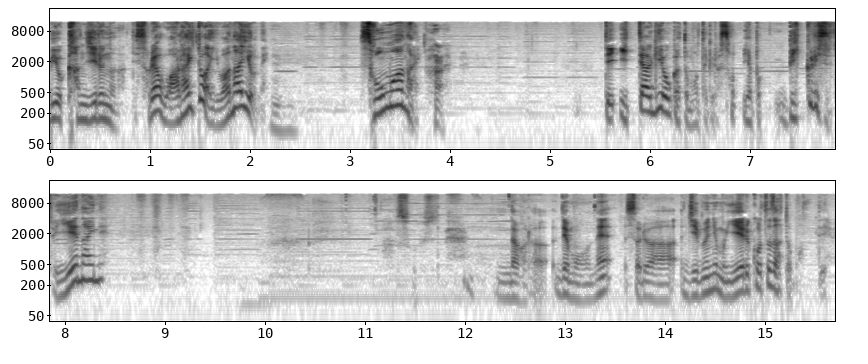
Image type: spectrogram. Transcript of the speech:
びを感じるのなんて、それは笑いとは言わないよね。んそう思わないっはい。て言ってあげようかと思ったけど、そやっぱびっくりすると言えないね。そうですね。だから、でもね、それは自分にも言えることだと思って、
